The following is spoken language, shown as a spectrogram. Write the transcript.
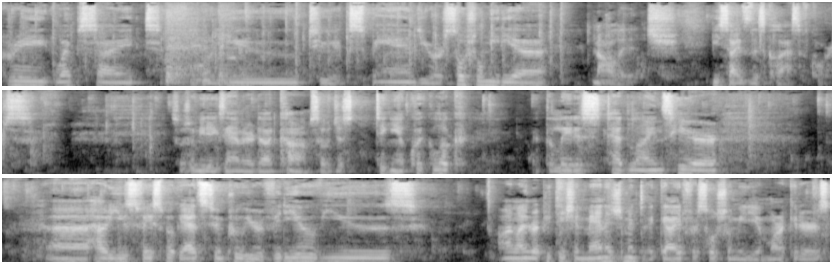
great website for you to expand your social media knowledge, besides this class, of course. socialmediaexaminer.com. So just taking a quick look at the latest headlines here. Uh, how to use Facebook ads to improve your video views. Online reputation management, a guide for social media marketers.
